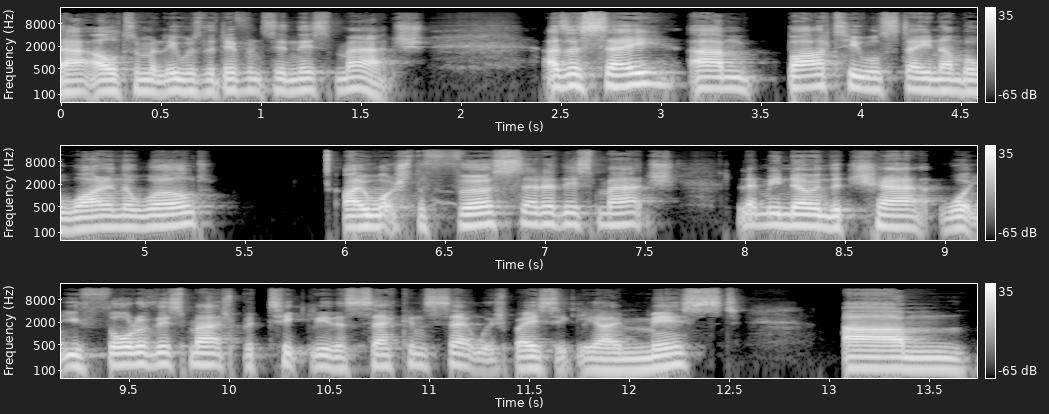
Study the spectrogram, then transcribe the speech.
that ultimately was the difference in this match. As I say, um, Barty will stay number one in the world. I watched the first set of this match. Let me know in the chat what you thought of this match, particularly the second set, which basically I missed. Um,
